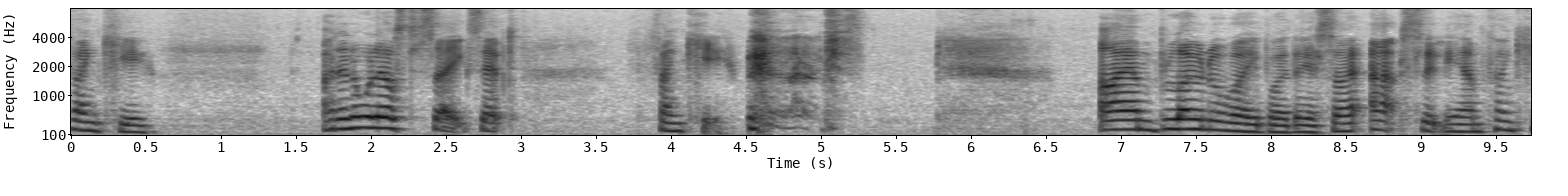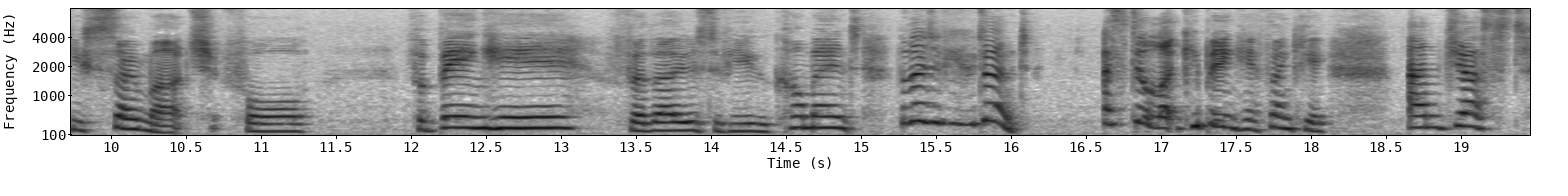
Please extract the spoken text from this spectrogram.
Thank you. I don't know what else to say except thank you. Just, I am blown away by this. I absolutely am. Thank you so much for for being here, for those of you who comment, for those of you who don't. I still like you being here. Thank you. And just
